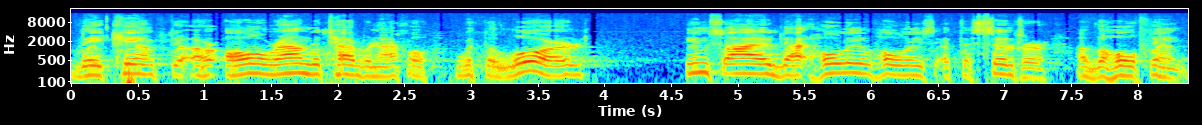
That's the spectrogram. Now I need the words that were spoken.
they camped are all around the tabernacle with the Lord inside that Holy of Holies at the center of the whole thing.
